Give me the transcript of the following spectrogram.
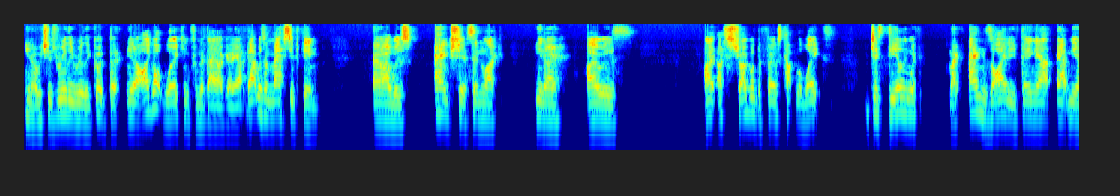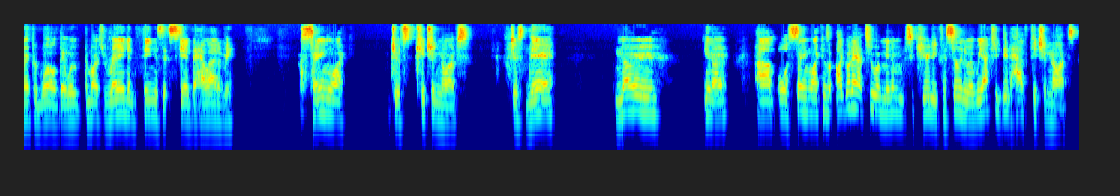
You know, which is really, really good. But, you know, I got working from the day I got out. That was a massive thing. And I was anxious and like, you know, I was, I, I struggled the first couple of weeks just dealing with like anxiety of being out, out in the open world. There were the most random things that scared the hell out of me. Seeing like just kitchen knives just there, no, you know, um, or seeing like, cause I got out to a minimum security facility where we actually did have kitchen knives,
